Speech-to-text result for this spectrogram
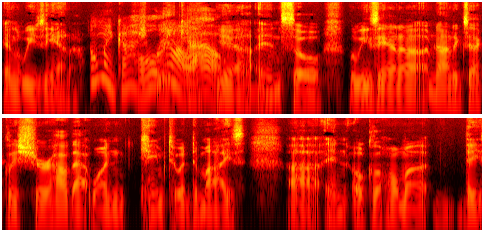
and Louisiana. Oh my gosh. Holy wow. cow. Yeah, and so Louisiana, I'm not exactly sure how that one came to a demise. Uh, in Oklahoma, they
